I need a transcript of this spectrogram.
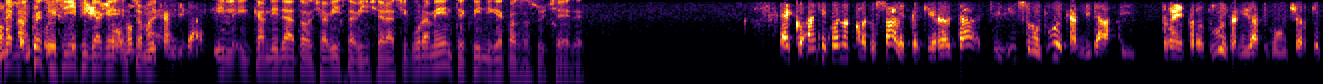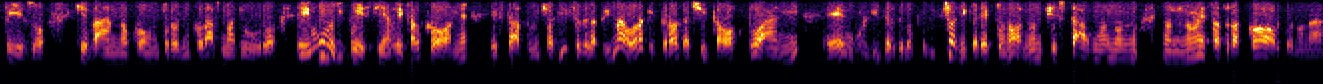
Beh, ma questo significa che insomma, il, il candidato chavista vincerà sicuramente, quindi che cosa succede? Ecco, anche quello è paradossale perché in realtà esistono due candidati tre però due candidati con un certo peso che vanno contro Nicolás Maduro e uno di questi, Henry Falcone, è stato un chavista della prima ora che però da circa otto anni è un leader dell'opposizione che ha detto no, non, stato, non, non, non è stato d'accordo, ha,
